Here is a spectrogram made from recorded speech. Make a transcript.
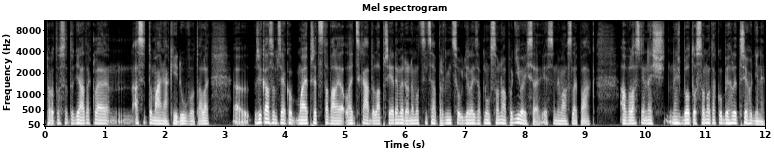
proto se to dělá takhle, asi to má nějaký důvod, ale uh, říkal jsem si, jako moje představa laická byla, přijedeme do nemocnice a první, co udělají, zapnou sono a podívej se, jestli nemá slepák. A vlastně než, než bylo to sono, tak uběhly tři hodiny.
